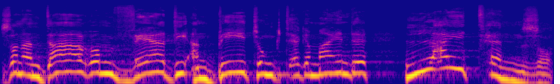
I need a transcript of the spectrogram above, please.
sondern darum, wer die Anbetung der Gemeinde leiten soll.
